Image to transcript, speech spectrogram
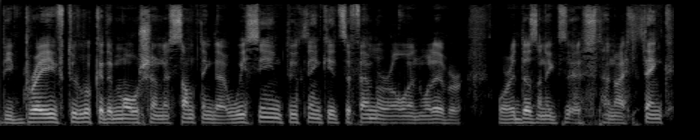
be brave to look at emotion as something that we seem to think it's ephemeral and whatever, or it doesn't exist. And I think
